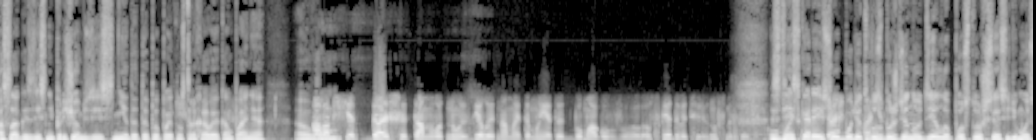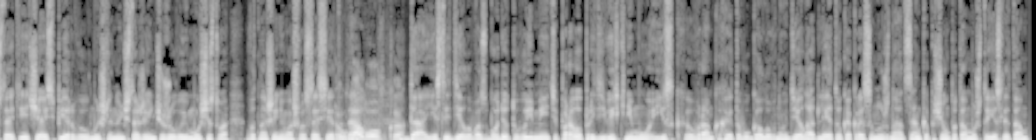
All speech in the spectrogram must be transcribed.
ОСАГО здесь ни при чем, здесь не ДТП, поэтому страховая компания э, А вам... вообще дальше там вот, ну, сделает нам это, мы эту бумагу в следователю, ну, в смысле... участковому, Здесь, скорее всего, будет механизм. возбуждено дело по 167 статье, часть 1, умышленное уничтожение чужого имущества в отношении вашего соседа. Это да? уголовка. Да, если дело возбудят, то вы имеете право предъявить к нему иск в рамках этого уголовного дела, а для этого как раз и нужна оценка. Почему? Потому что если там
